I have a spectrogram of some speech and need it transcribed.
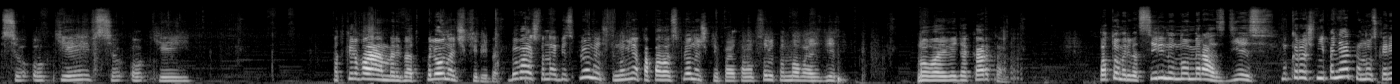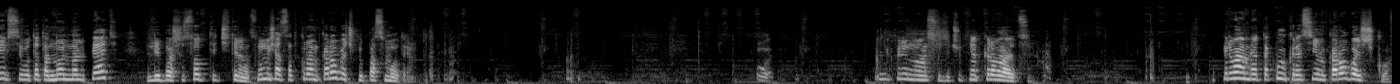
Все окей, все окей. Открываем, ребят, пленочки, ребят. Бывает, что она без пленочки, но у меня попалась пленочки, поэтому абсолютно новая здесь, новая видеокарта. Потом, ребят, серийные номера здесь, ну, короче, непонятно, но, скорее всего, вот это 005, либо 614. Ну, мы сейчас откроем коробочку и посмотрим. Ой, ни хрена себе, чуть не открывается. Открываем, ребят, такую красивую коробочку.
